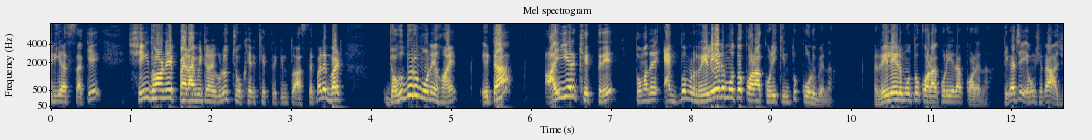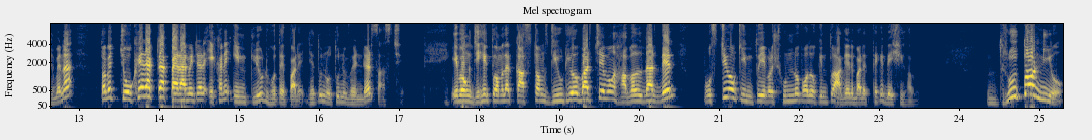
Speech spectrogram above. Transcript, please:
এরিয়াস থাকে, সেই ধরনের প্যারামিটারগুলো চোখের ক্ষেত্রে কিন্তু আসতে পারে। বাট যতদূর মনে হয়, এটা আই এর ক্ষেত্রে তোমাদের একদম রেলের মতো কড়াকড়ি কিন্তু করবে না। রেলের মতো কড়াকড়ি এরা করে না, ঠিক আছে? এবং সেটা আসবে না। তবে চোখের একটা প্যারামিটার এখানে ইনক্লুড হতে পারে, যেহেতু নতুন ভেন্ডার্স আসছে। এবং যেহেতু আমাদের কাস্টমস ডিউটিও বাড়ছে এবং হাবলদারদের পোস্টিংও কিন্তু এবার শূন্য পদও কিন্তু আগের বারের থেকে বেশি হবে। দ্রুত নিয়োগ।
